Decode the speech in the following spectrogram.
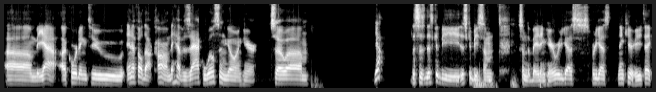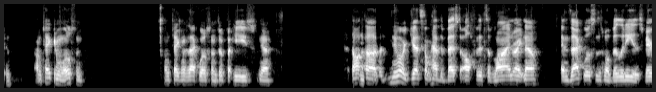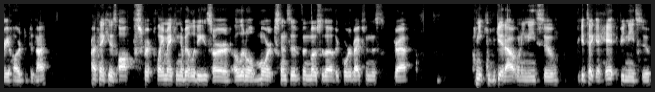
Um, yeah, according to NFL.com, they have Zach Wilson going here. So um, yeah, this is this could be this could be some some debating here. What do you guys what do you guys think here? Who are you taking? I'm taking Wilson. I'm taking Zach Wilson, but he's yeah. The, uh, the New York Jets don't have the best offensive line right now, and Zach Wilson's mobility is very hard to deny. I think his off-script playmaking abilities are a little more extensive than most of the other quarterbacks in this draft. He can get out when he needs to. He can take a hit if he needs to.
